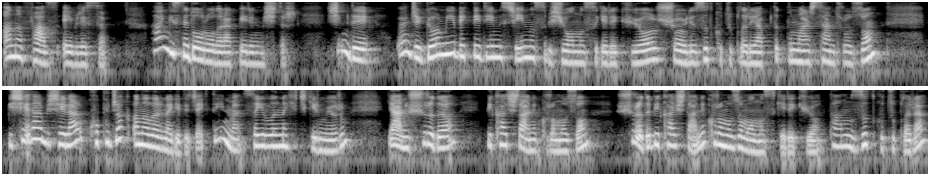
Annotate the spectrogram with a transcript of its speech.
anafaz evresi. Hangisine doğru olarak verilmiştir? Şimdi önce görmeyi beklediğimiz şeyin nasıl bir şey olması gerekiyor? Şöyle zıt kutupları yaptık. Bunlar sentrozom. Bir şeyler bir şeyler kopacak analarına gidecek değil mi? Sayılarına hiç girmiyorum. Yani şurada birkaç tane kromozom, şurada birkaç tane kromozom olması gerekiyor. Tam zıt kutuplara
